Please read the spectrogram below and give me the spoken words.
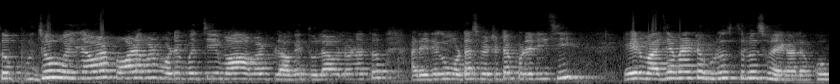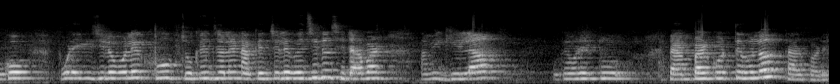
তো পুজো হয়ে যাওয়ার পর আমার মনে পড়ছে, মা, আমার ব্লগে তোলা হলো না তো। আর এই দেখো মোটা সোয়েটারটা পরে নিয়েছি। এর মাঝে আমার একটা হুলুস তুলুস হয়ে গেল। কোকো পড়ে গেছিল বলে খুব চোখের জলে, নাকের জলে হয়েছিল, সেটা আবার আমি গেলাম। ওকে আবার একটু প্যাম্পার করতে হলো, তারপরে।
